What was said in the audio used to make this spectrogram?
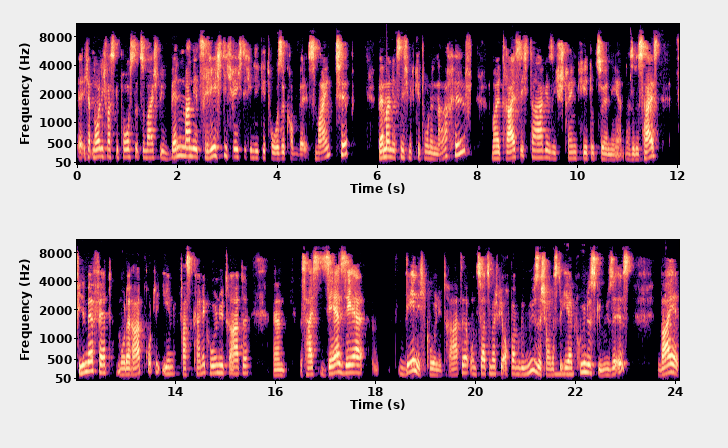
ich habe neulich was gepostet, zum Beispiel, wenn man jetzt richtig, richtig in die Ketose kommen will, ist mein Tipp, wenn man jetzt nicht mit Ketonen nachhilft, mal 30 Tage sich streng Keto zu ernähren. Also das heißt, viel mehr Fett, moderat Protein, fast keine Kohlenhydrate. Ähm, das heißt, sehr, sehr wenig Kohlenhydrate und zwar zum Beispiel auch beim Gemüse schauen, dass du eher grünes Gemüse isst. Weil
